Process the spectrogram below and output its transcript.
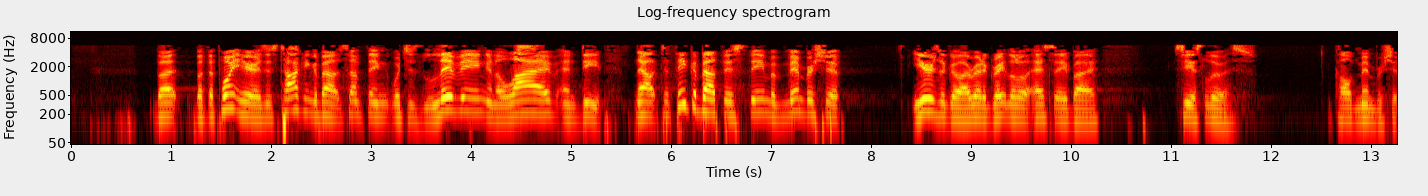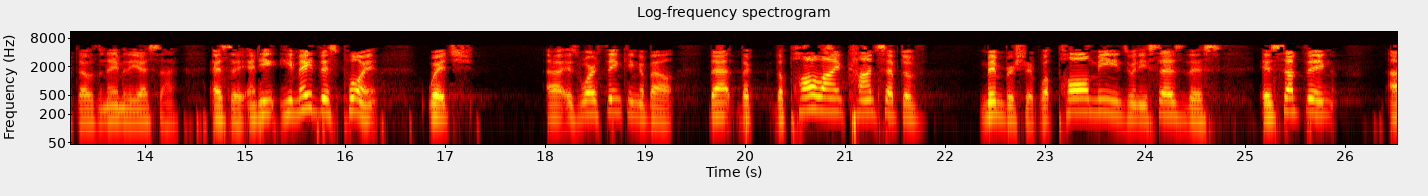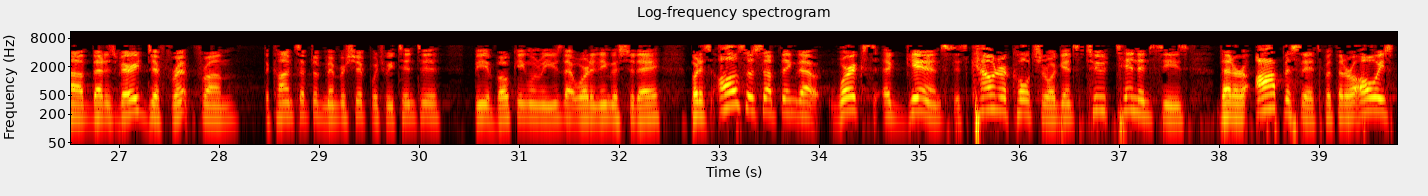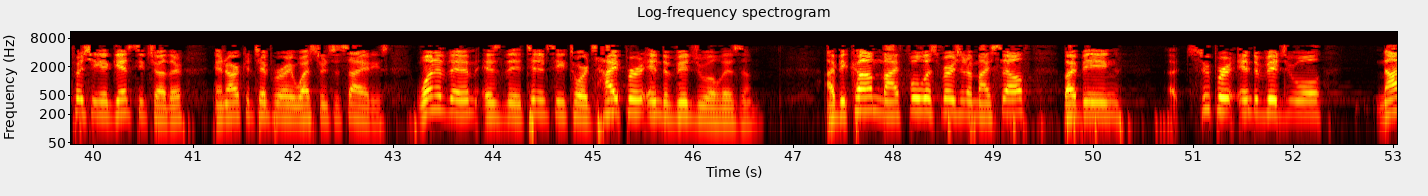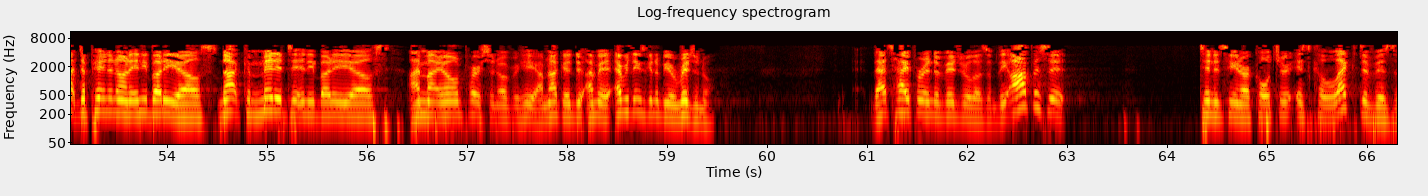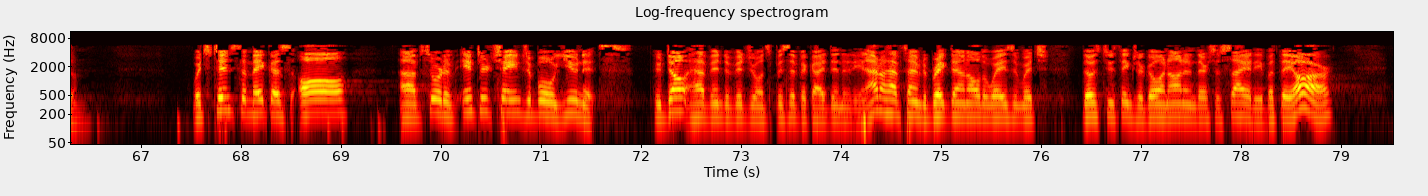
But, but the point here is it's talking about something which is living and alive and deep. Now, to think about this theme of membership, years ago I read a great little essay by C.S. Lewis called Membership. That was the name of the essay. essay. And he, he made this point, which uh, is worth thinking about, that the, the Pauline concept of membership, what Paul means when he says this, is something uh, that is very different from the concept of membership, which we tend to be evoking when we use that word in English today. But it's also something that works against, it's countercultural against two tendencies that are opposites, but that are always pushing against each other in our contemporary Western societies. One of them is the tendency towards hyper individualism. I become my fullest version of myself by being a super individual, not dependent on anybody else, not committed to anybody else. I'm my own person over here. I'm not going to do, I mean, everything's going to be original. That's hyper individualism. The opposite tendency in our culture is collectivism, which tends to make us all uh, sort of interchangeable units who don't have individual and specific identity. And I don't have time to break down all the ways in which those two things are going on in their society, but they are.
